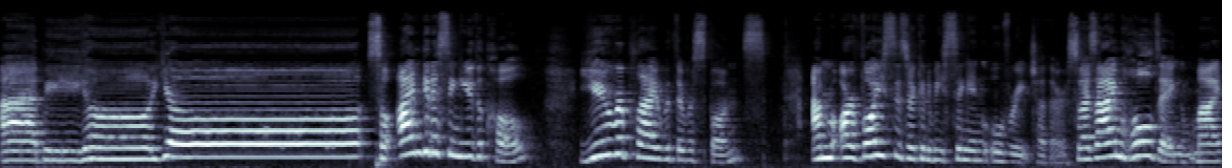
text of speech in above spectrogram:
Abby yo yo. So I'm going to sing you the call. You reply with the response. And our voices are going to be singing over each other. So as I'm holding my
